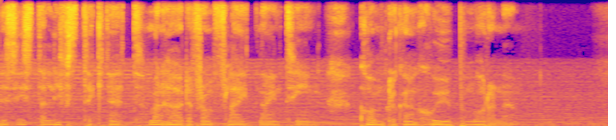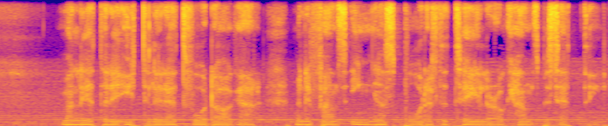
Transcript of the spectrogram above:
Det sista livstecknet man hörde från Flight 19 kom klockan sju på morgonen. Man letade i ytterligare två dagar men det fanns inga spår efter Taylor och hans besättning.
